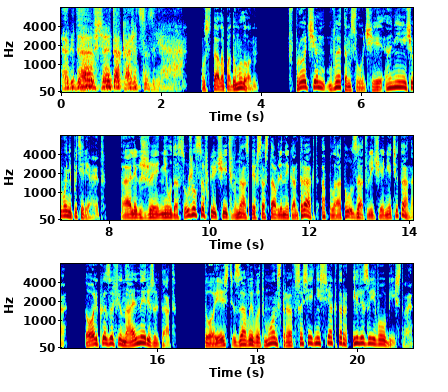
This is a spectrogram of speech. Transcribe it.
«Тогда все это окажется зря», — устало подумал он. Впрочем, в этом случае они ничего не потеряют. Алекс же не удосужился включить в наспех составленный контракт оплату за отвлечение Титана. Только за финальный результат. То есть за вывод монстра в соседний сектор или за его убийство.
